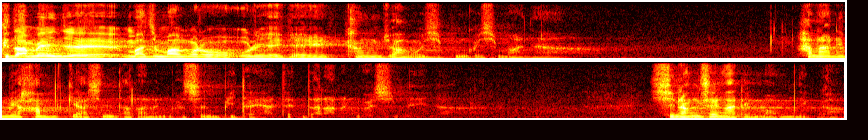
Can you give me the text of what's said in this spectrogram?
그 다음에 이제 마지막으로 우리에게 강조하고 싶은 것이 뭐냐? 하나님이 함께 하신다라는 것을 믿어야 된다라는 것입니다. 신앙생활이 뭡니까?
